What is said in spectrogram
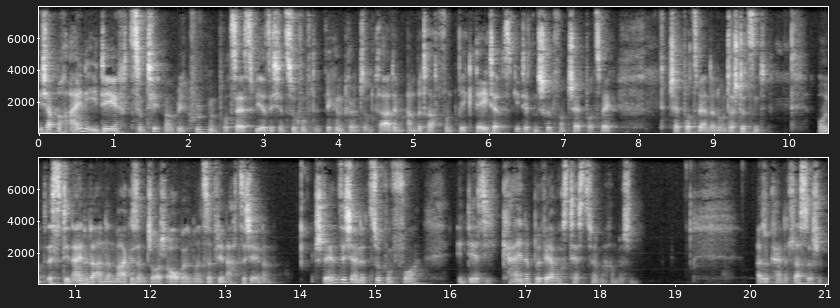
Ich habe noch eine Idee zum Thema Recruitment-Prozess, wie er sich in Zukunft entwickeln könnte und gerade im Anbetracht von Big Data. Das geht jetzt einen Schritt von Chatbots weg. Chatbots werden dann unterstützend. Und es den ein oder anderen mag es an George Orwell 1984 erinnern. Stellen Sie sich eine Zukunft vor, in der Sie keine Bewerbungstests mehr machen müssen. Also keine klassischen.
